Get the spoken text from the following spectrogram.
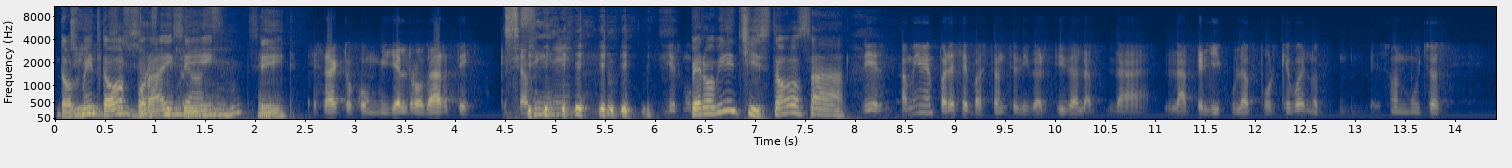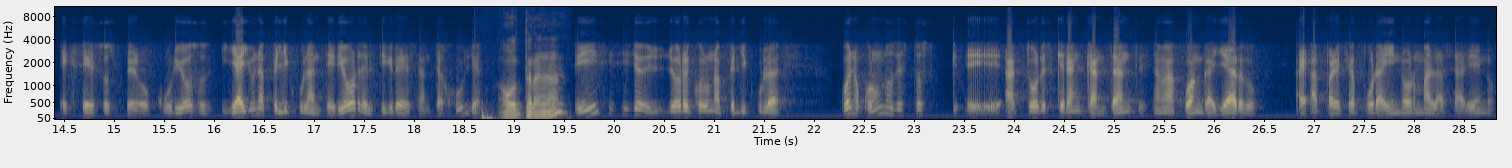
2002, por ahí, sí, sí. Exacto, con Miguel Rodarte. Pero bien chistosa. a mí me parece bastante divertida la, la, la, película porque, bueno, son muchos excesos, pero curiosos. Y hay una película anterior del Tigre de Santa Julia. ¿Otra? Sí, sí, sí. Yo, yo recuerdo una película, bueno, con uno de estos eh, actores que eran cantantes, se llama Juan Gallardo. aparecía por ahí Norma Lazareno.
